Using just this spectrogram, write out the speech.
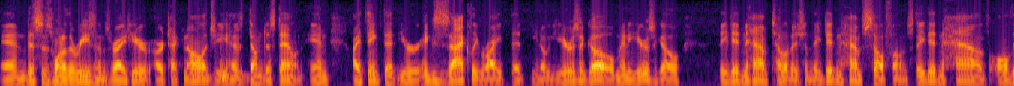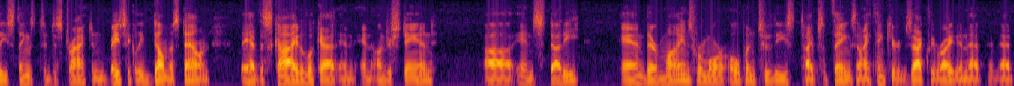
and this is one of the reasons right here. Our technology has mm-hmm. dumbed us down. And I think that you're exactly right that, you know, years ago, many years ago, they didn't have television. They didn't have cell phones. They didn't have all these things to distract and basically dumb us down. They had the sky to look at and, and understand uh, and study. And their minds were more open to these types of things. And I think you're exactly right in that in that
